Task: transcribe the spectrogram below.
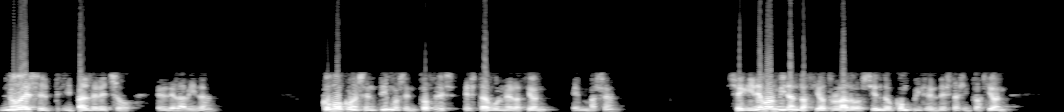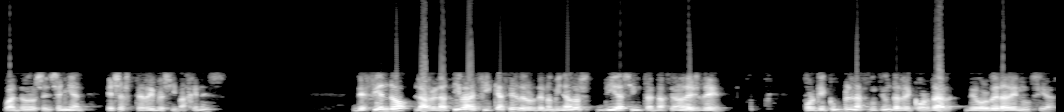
¿No es el principal derecho el de la vida? ¿Cómo consentimos entonces esta vulneración en masa? ¿Seguiremos mirando hacia otro lado siendo cómplices de esta situación cuando nos enseñan esas terribles imágenes? Defiendo la relativa eficacia de los denominados días internacionales de, porque cumplen la función de recordar, de volver a denunciar.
